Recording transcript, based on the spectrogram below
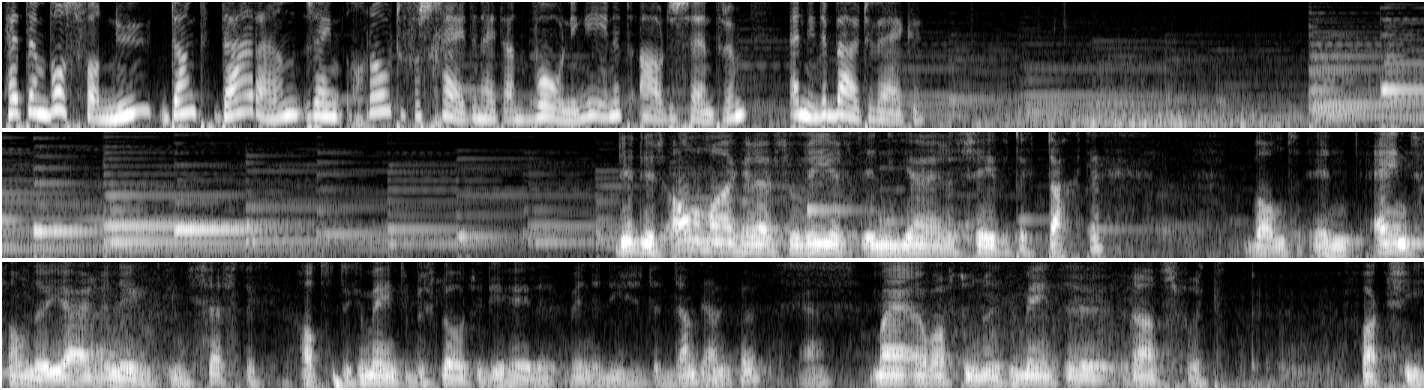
Het Den Bosch van nu dankt daaraan zijn grote verscheidenheid aan woningen in het oude centrum en in de buitenwijken. Dit is allemaal gerestaureerd in de jaren 70, 80. Want in eind van de jaren 1960 had de gemeente besloten die hele binnendiezen te dempen. ja. Maar er was toen een gemeenteraadsfractie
